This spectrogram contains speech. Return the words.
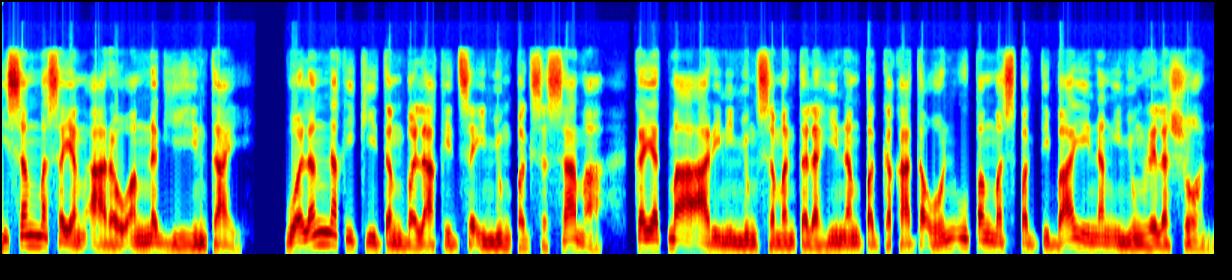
isang masayang araw ang naghihintay. Walang nakikitang balakid sa inyong pagsasama, kaya't maaari ninyong samantalahin ang pagkakataon upang mas pagtibayin ang inyong relasyon.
